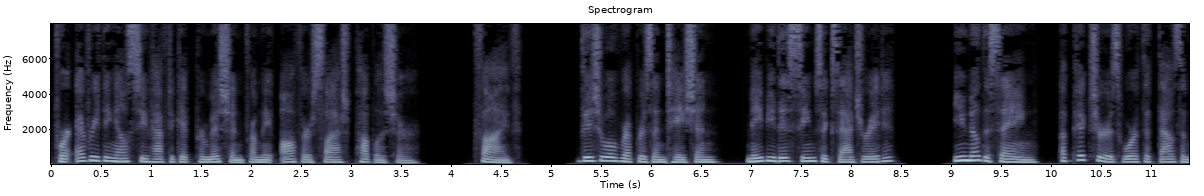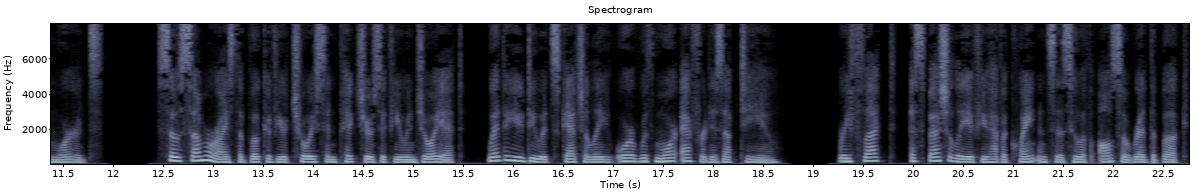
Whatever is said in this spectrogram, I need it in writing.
for everything else you have to get permission from the author slash publisher. 5. Visual representation, maybe this seems exaggerated? You know the saying, a picture is worth a thousand words. So summarize the book of your choice in pictures if you enjoy it, whether you do it sketchily or with more effort is up to you. Reflect, especially if you have acquaintances who have also read the book,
